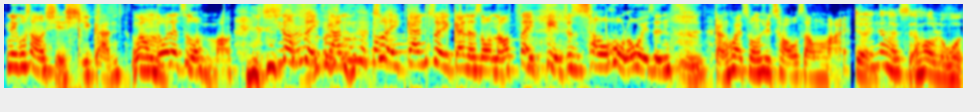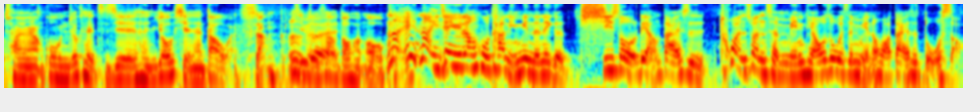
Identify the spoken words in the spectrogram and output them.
内裤上的血吸干。我想我们都会在厕所很忙，吸到最干、最干、最干的时候，然后再垫就是超厚的卫生纸，赶快冲去超商买。对，那个时候如果穿月亮裤，你就可以直接很悠闲的到晚上，基本上都很 OK。那哎，那一件月亮裤它里面的那个吸收量大概是换算成棉条或是卫生棉的话，大概是多少？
